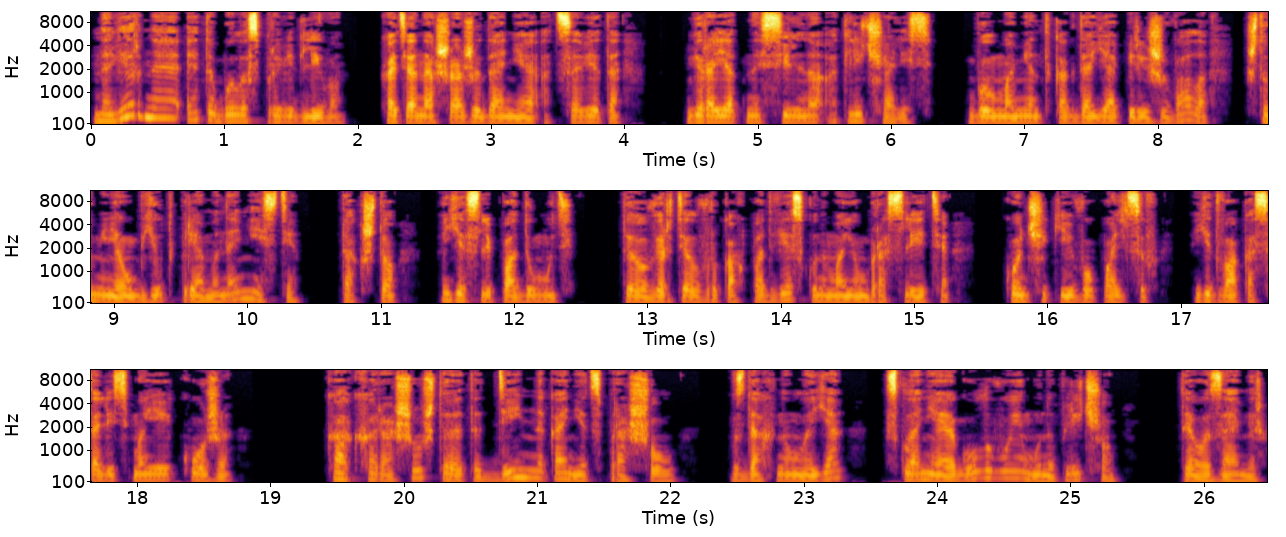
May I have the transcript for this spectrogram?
Наверное, это было справедливо, хотя наши ожидания от совета, вероятно, сильно отличались. Был момент, когда я переживала, что меня убьют прямо на месте. Так что, если подумать, Тео вертел в руках подвеску на моем браслете. Кончики его пальцев едва касались моей кожи. «Как хорошо, что этот день наконец прошел», — вздохнула я, склоняя голову ему на плечо. Тео замер.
